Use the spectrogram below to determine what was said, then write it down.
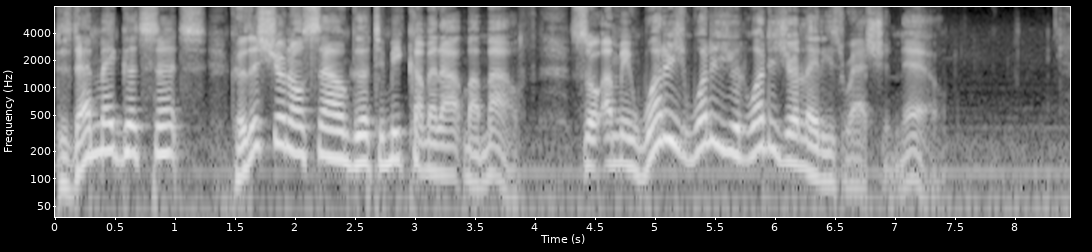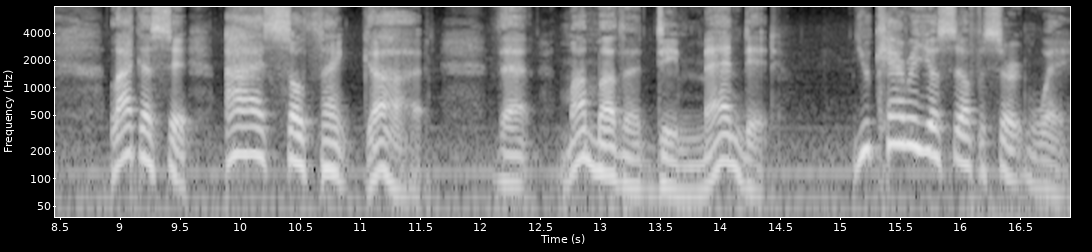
Does that make good sense? Because it sure don't sound good to me coming out my mouth. So I mean, what is what is your what is your lady's rationale? Like I said, I so thank God that my mother demanded you carry yourself a certain way.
